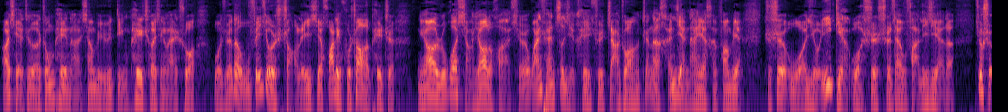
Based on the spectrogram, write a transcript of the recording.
而且这个中配呢，相比于顶配车型来说，我觉得无非就是少了一些花里胡哨的配置。你要如果想要的话，其实完全自己可以去加装，真的很简单也很方便。只是我有一点我是实在无法理解的。就是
